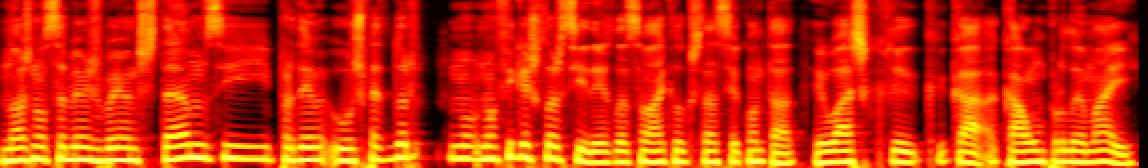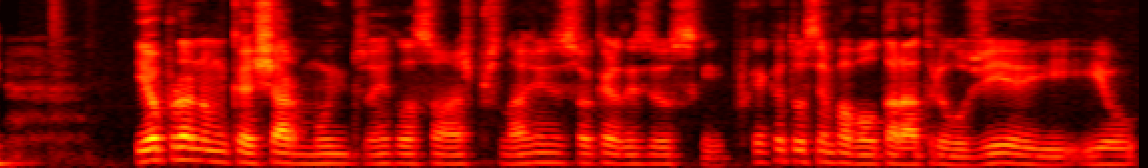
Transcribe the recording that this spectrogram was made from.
nós não sabemos bem onde estamos e perdemos, o espectador não, não fica esclarecido em relação àquilo que está a ser contado. Eu acho que, que, que, há, que há um problema aí. Eu, para não me queixar muito em relação às personagens, eu só quero dizer o seguinte: porque é que eu estou sempre a voltar à trilogia e, e eu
